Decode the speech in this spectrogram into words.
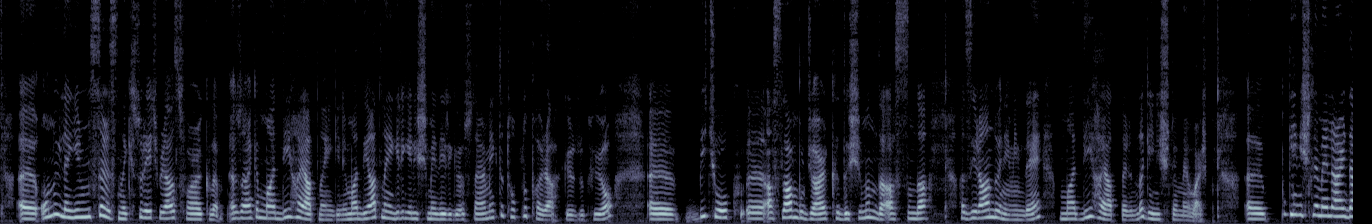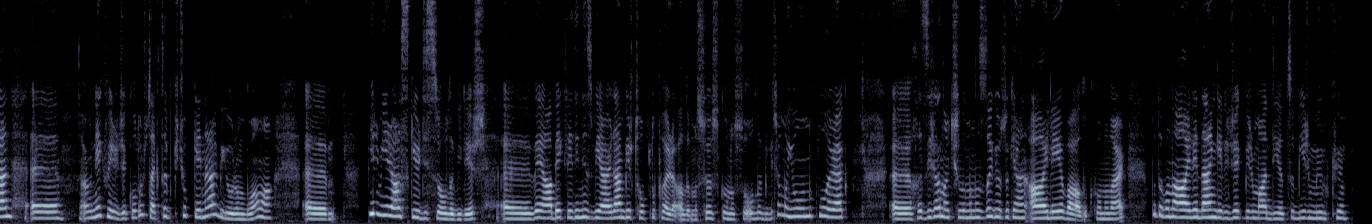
10 ile 20'si arasındaki süreç biraz farklı. Özellikle maddi hayatla ilgili, maddiyatla ilgili gelişmeleri göstermekte toplu para gözüküyor. Birçok Aslan Burcu arkadaşımın da aslında Haziran döneminde maddi hayatlarında genişleme var. Bu genişlemelerden e, örnek verecek olursak tabii ki çok genel bir yorum bu ama e, bir miras girdisi olabilir e, veya beklediğiniz bir yerden bir toplu para alımı söz konusu olabilir ama yoğunluklu olarak Haziran açılımınızda gözüken aileye bağlı konular. Bu da bana aileden gelecek bir maddiyatı, bir mülkü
